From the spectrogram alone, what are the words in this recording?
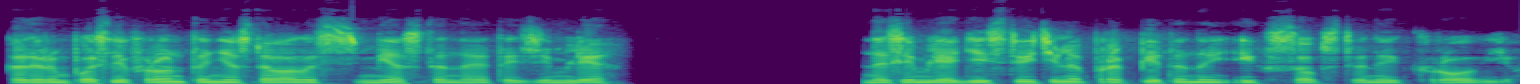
которым после фронта не оставалось места на этой земле на земле, действительно пропитанной их собственной кровью.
